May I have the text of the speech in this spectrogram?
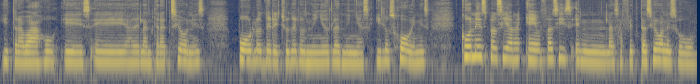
y trabajo es eh, adelantar acciones por los derechos de los niños, las niñas y los jóvenes, con especial énfasis en las afectaciones o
